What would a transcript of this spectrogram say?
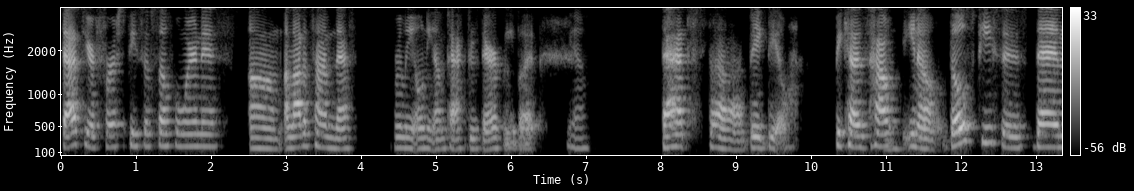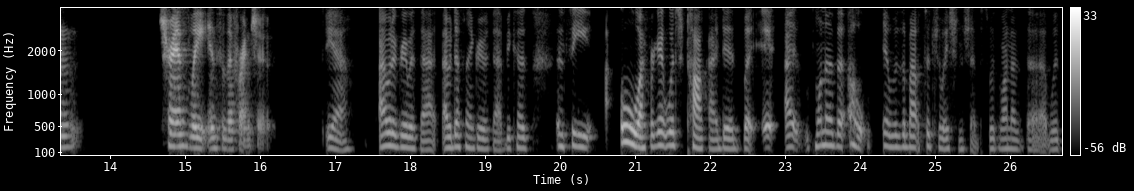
that's your first piece of self-awareness. Um, a lot of time that's really only unpacked through therapy, but yeah, that's the big deal because how you know those pieces then translate into the friendship. Yeah, I would agree with that. I would definitely agree with that because and see, oh, I forget which talk I did, but it I one of the oh, it was about situationships with one of the with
